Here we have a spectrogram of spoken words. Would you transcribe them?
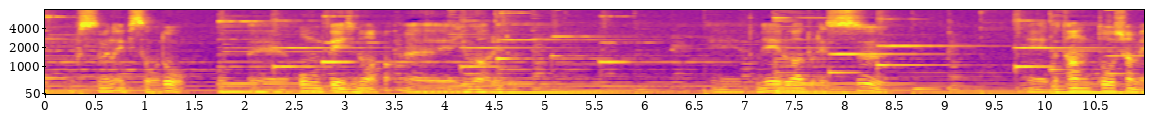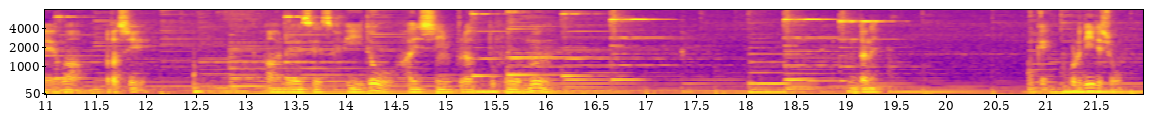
ー、おすすめのエピソード、えー、ホームページの、えー、URL えーとメールアドレス。えー、担当者名は私。RSS フィード配信プラットフォーム。だね。OK これでいいでしょう。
